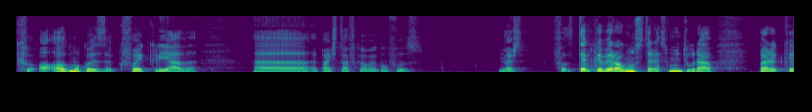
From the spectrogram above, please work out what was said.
que, alguma coisa que foi criada. Uh, epá, isto está a ficar bem confuso. Mas teve que haver algum stress muito grave para que.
